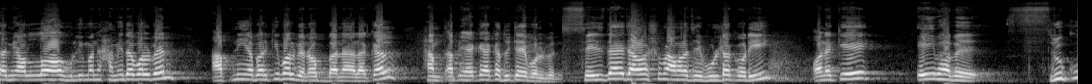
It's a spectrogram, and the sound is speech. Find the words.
সামি আল্লাহ লিমান হামিদা বলবেন। আপনি আবার কি বলবেন? রব্বানা লাকাল হামদ। আপনি একা একা দুইটাই বলবেন। সেজদায় যাওয়ার সময় আমরা যে ভুলটা করি, অনেকে এইভাবে রুকু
